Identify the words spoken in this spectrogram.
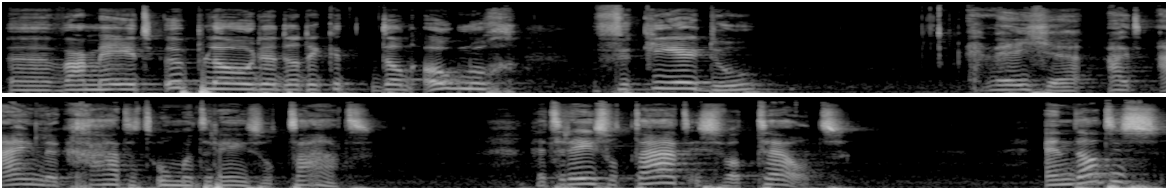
uh, waarmee het uploaden, dat ik het dan ook nog verkeerd doe. En weet je, uiteindelijk gaat het om het resultaat. Het resultaat is wat telt. En dat is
